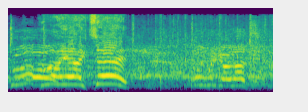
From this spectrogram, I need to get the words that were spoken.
Come on, United. On we go, lads.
